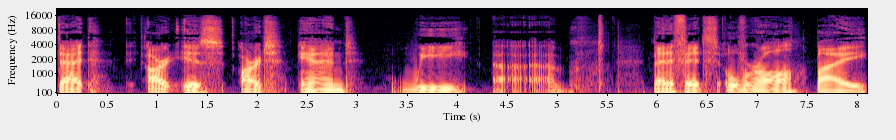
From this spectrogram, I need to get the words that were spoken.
that art is art, and we uh, benefit overall by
